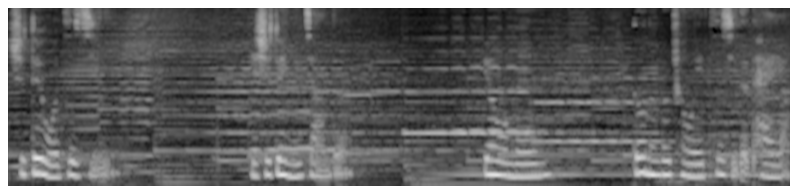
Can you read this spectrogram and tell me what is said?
是对我自己，也是对你讲的。愿我们都能够成为自己的太阳。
